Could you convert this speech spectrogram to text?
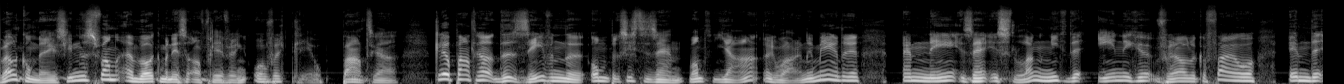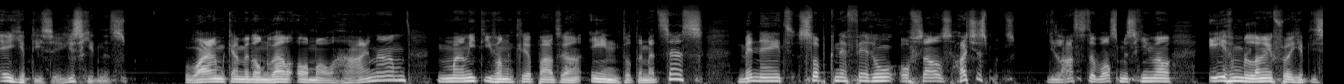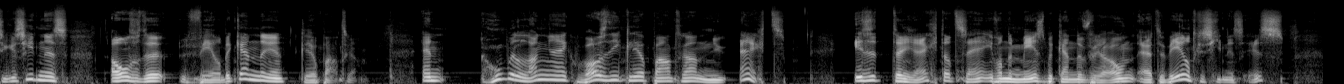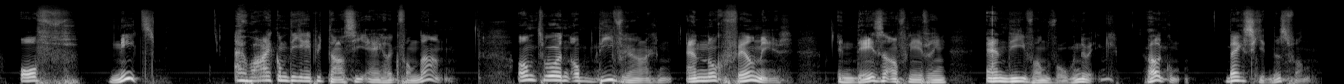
Welkom bij Geschiedenis van en welkom in deze aflevering over Cleopatra. Cleopatra de zevende, om precies te zijn, want ja, er waren er meerdere. En nee, zij is lang niet de enige vrouwelijke farao in de Egyptische geschiedenis. Waarom kennen we dan wel allemaal haar naam, maar niet die van Cleopatra 1 tot en met 6, Minheid, Sopkneferu of zelfs Hatshepsut? Die laatste was misschien wel even belangrijk voor Egyptische geschiedenis als de veel bekendere Cleopatra. En hoe belangrijk was die Cleopatra nu echt? Is het terecht dat zij een van de meest bekende vrouwen uit de wereldgeschiedenis is, of niet? En waar komt die reputatie eigenlijk vandaan? Antwoorden op die vragen en nog veel meer in deze aflevering en die van volgende week. Welkom bij Geschiedenis van.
